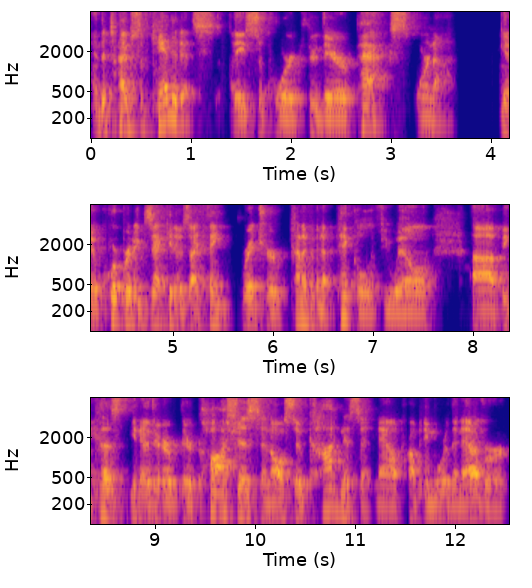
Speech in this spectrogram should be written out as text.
and the types of candidates they support through their PACs or not. You know, corporate executives, I think, Rich, are kind of in a pickle, if you will, uh, because you know they're they're cautious and also cognizant now, probably more than ever,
